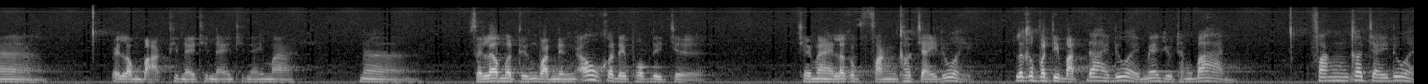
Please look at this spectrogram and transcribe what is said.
นะไปลำบากที่ไหนที่ไหนที่ไหนมา นะเสร็จแล้วมาถึงวันหนึ่ง เอ้าก็ได้พบได้เจอ ใช่ไหมแล้วก็ฟังเข้าใจด้วย แล้วก็ปฏิบัติได้ด้วย แม้อยู่ทางบ้าน ฟังเข้าใจด้วย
